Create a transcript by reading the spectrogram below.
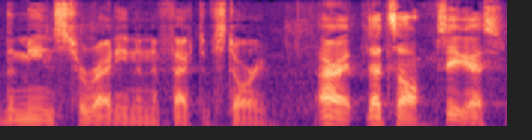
the means to writing an effective story. All right, that's all. See you guys.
